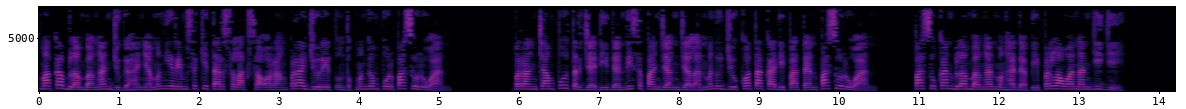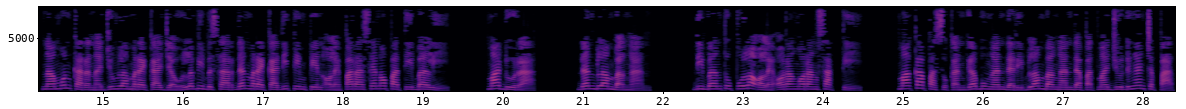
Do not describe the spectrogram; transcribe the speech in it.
Maka Belambangan juga hanya mengirim sekitar selaksa orang prajurit untuk menggempur Pasuruan. Perang campur terjadi dan di sepanjang jalan menuju kota Kadipaten Pasuruan. Pasukan Belambangan menghadapi perlawanan gigih. Namun karena jumlah mereka jauh lebih besar dan mereka dipimpin oleh para senopati Bali, Madura, dan Belambangan, dibantu pula oleh orang-orang sakti. Maka pasukan gabungan dari Belambangan dapat maju dengan cepat.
